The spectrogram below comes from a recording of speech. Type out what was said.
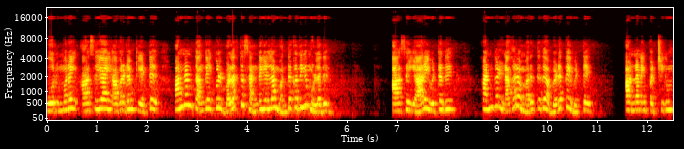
ஒரு முறை ஆசையாய் அவரிடம் கேட்டு அண்ணன் தங்கைக்குள் பலத்த சண்டையெல்லாம் வந்த கதையும் உள்ளது. ஆசை யாரை விட்டது? கண்கள் நகர மறுத்தது அவ்விடத்தை விட்டு. அண்ணனை பற்றியும்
